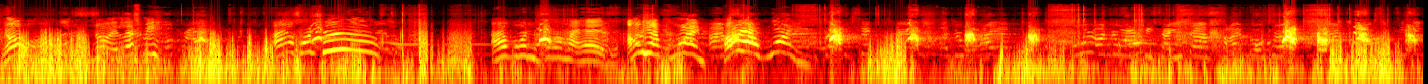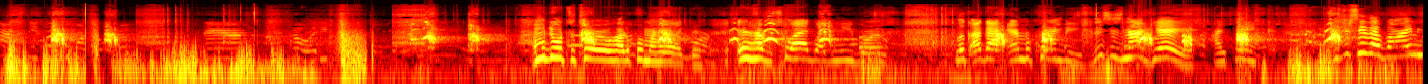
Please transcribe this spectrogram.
No, no, it left me. I have one too. I have one to put on my head. I only have one. I only have one. I'm gonna do a tutorial how to put my hair like this and have a swag like me, bro. Look, I got Abercrombie. This is not gay, I think. Did you see that vine?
